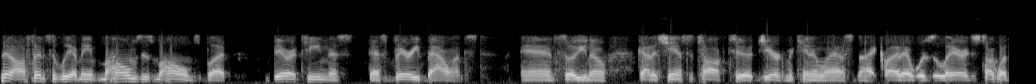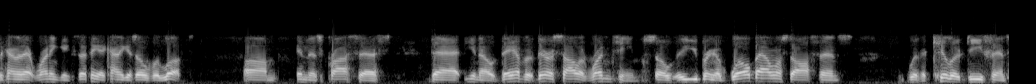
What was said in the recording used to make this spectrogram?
And then offensively, I mean, Mahomes is Mahomes, but they're a team that's that's very balanced. And so, you know, got a chance to talk to Jerick McKinnon last night, Clyde Edwards-Helaire, and just talk about the kind of that running game because I think it kind of gets overlooked um, in this process. That you know they have a, they're a solid run team. So you bring a well balanced offense with a killer defense.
